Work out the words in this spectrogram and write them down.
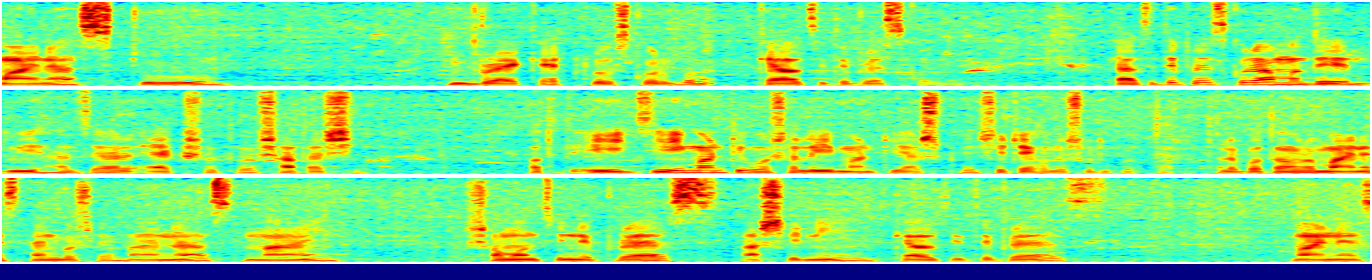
মাইনাস টু ব্র্যাকেট, ক্লোজ করব, ক্যালসিতে প্রেস করব। ক্যালসিতে প্রেস করে আমাদের দুই হাজার একশত সাতাশি। অর্থাৎ এই যেই মানটি বসালে এই মানটি আসবে, সেটাই হলো শুরু করতে হবে। তাহলে প্রথমে আমরা মাইনাস নাইন বসে মাইনাস নাইন সমান চিহ্নে প্রেস আসেনি ক্যালসিতে প্রেস মাইনাস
